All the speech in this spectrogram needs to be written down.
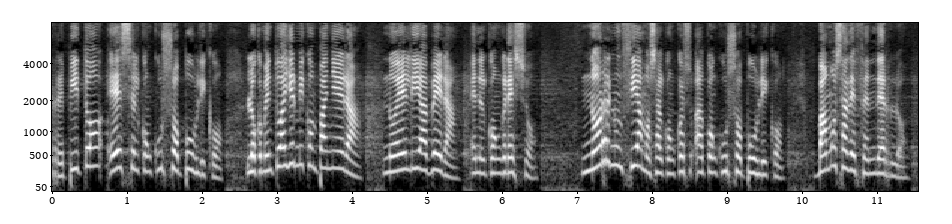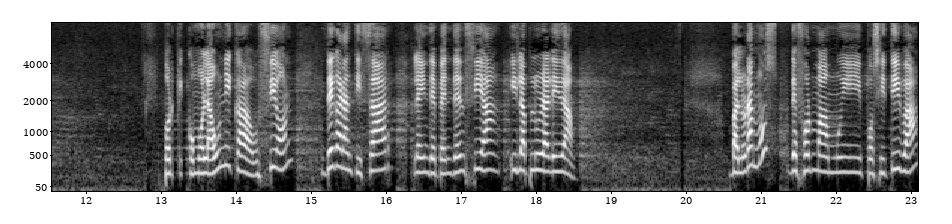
repito, es el concurso público. Lo comentó ayer mi compañera Noelia Vera en el Congreso. No renunciamos al concurso, público, vamos a defenderlo, porque como la única opción de garantizar la independencia y la pluralidad. Valoramos de forma muy positiva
